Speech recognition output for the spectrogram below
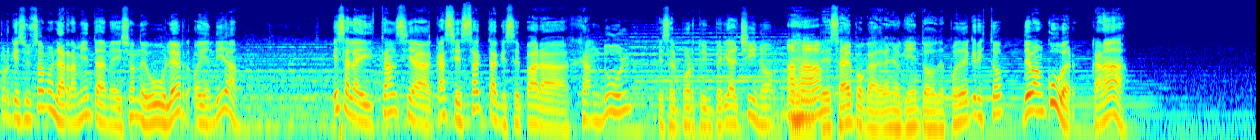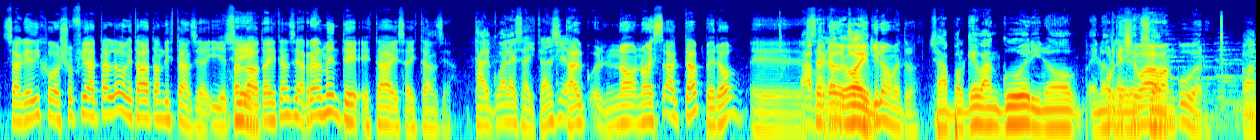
Porque si usamos la herramienta de medición de Google Earth hoy en día, es a la distancia casi exacta que separa Hangdul, que es el puerto imperial chino de- Ajá. de, esa época, del año 500 después de Cristo, de Vancouver, Canadá. O sea que dijo, yo fui a tal lado que estaba a tan distancia, y a tal Sí. lado a tal distancia, realmente está a esa distancia. Tal cual a esa distancia. Tal no, no exacta, pero eh, Ah, cerca de lo que 8.000 voy. kilómetros. O sea, ¿por qué Vancouver y no en otra Porque dirección? llegó a Vancouver. Pa-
